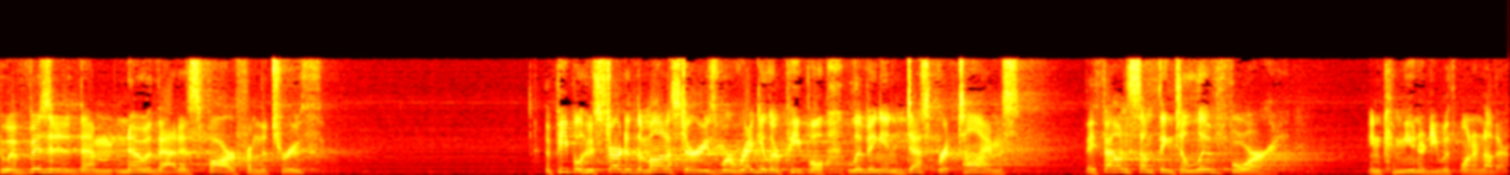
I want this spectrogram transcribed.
who have visited them know that is far from the truth. The people who started the monasteries were regular people living in desperate times. They found something to live for in community with one another.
